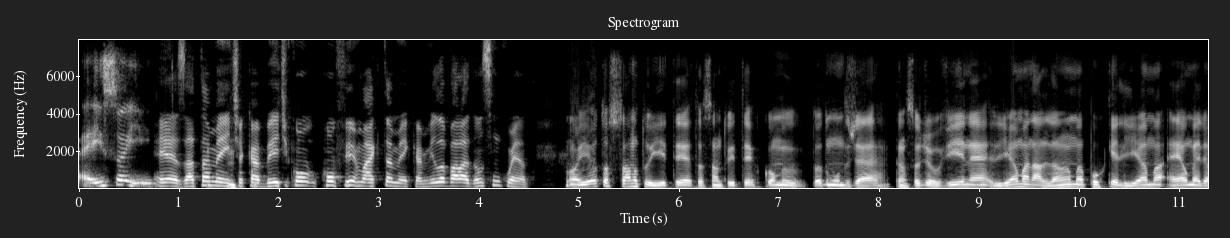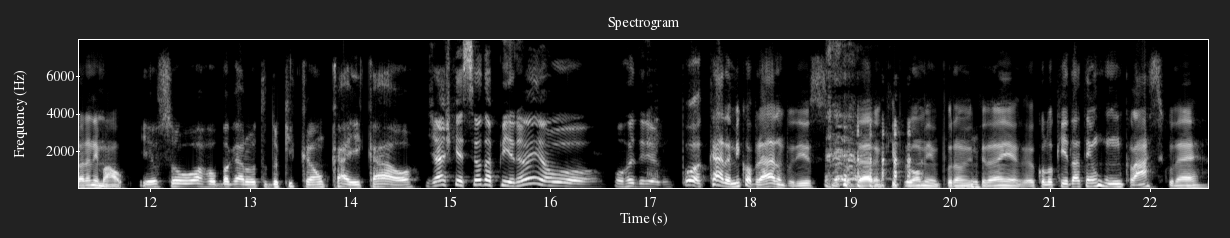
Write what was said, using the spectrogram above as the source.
É isso aí. É, exatamente. Acabei de confirmar aqui também. Camila Valadão 50. Bom, e eu tô só no Twitter, tô só no Twitter, como todo mundo já cansou de ouvir, né? Lhama na lama, porque lhama é o melhor animal. E eu sou o arroba garoto do Kikão, K-I-K-O. Já esqueceu da piranha, ô, ô Rodrigo? Pô, cara, me cobraram por isso. Me cobraram aqui pro homem, por homem piranha. Eu coloquei lá, tem um, um, clássico, né?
